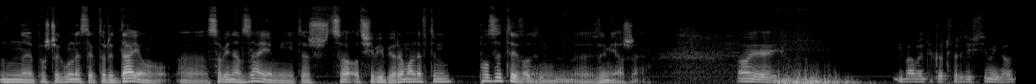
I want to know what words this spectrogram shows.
mm, poszczególne sektory dają e, sobie nawzajem i też co od siebie biorą, ale w tym pozytywnym wymiarze. Ojej. I mamy tylko 40 minut.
